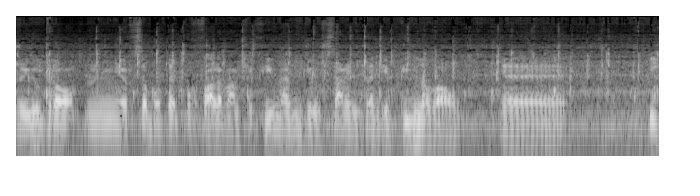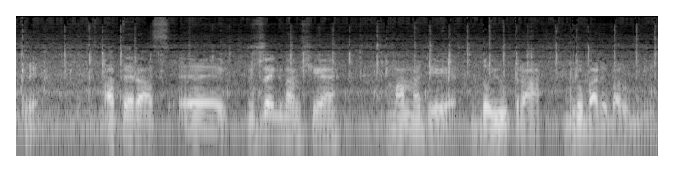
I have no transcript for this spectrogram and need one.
że jutro mm, w sobotę pochwalę Wam się filmem, gdzie już samiec będzie pilnował e, ikry. A teraz e, żegnam się. Mam nadzieję do jutra. Gruba ryba Lublin.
